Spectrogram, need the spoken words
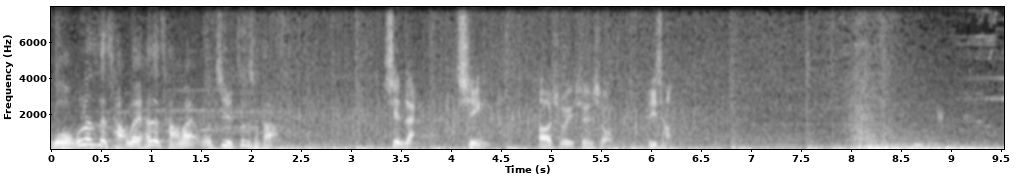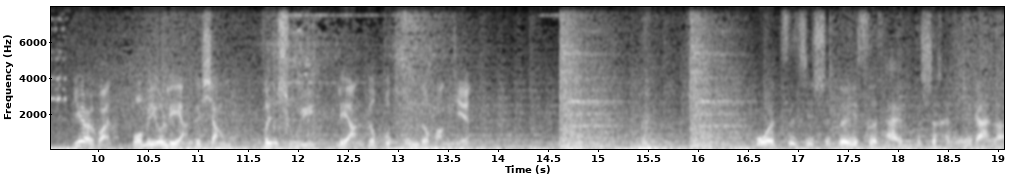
我无论是在场内还是在场外，我继续支持他。现在，请二十位选手离场。第二关，我们有两个项目，分属于两个不同的房间。我自己是对于色彩不是很敏感的，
